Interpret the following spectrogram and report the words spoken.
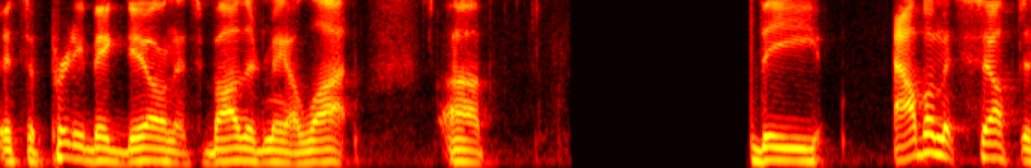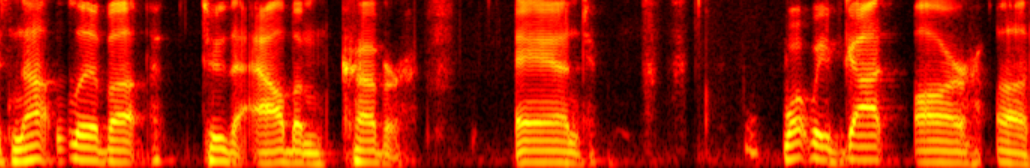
it's a pretty big deal, and it's bothered me a lot. Uh, the album itself does not live up to the album cover, and what we've got are uh,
